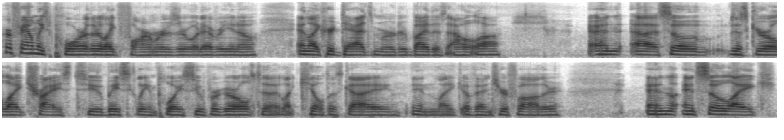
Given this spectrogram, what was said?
her family's poor, they're like farmers or whatever, you know, and like her dad's murdered by this outlaw. And uh, so this girl like tries to basically employ Supergirl to like kill this guy and like avenge her father, and and so like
